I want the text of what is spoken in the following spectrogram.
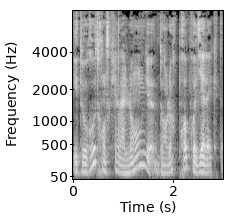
et de retranscrire la langue dans leur propre dialecte.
